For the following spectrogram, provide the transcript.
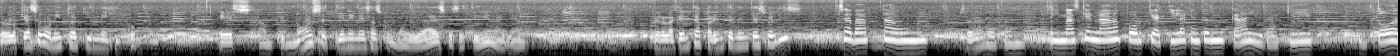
Pero lo que hace bonito aquí en México es, aunque no se tienen esas comodidades que se tienen allá, pero la gente aparentemente es feliz. Se adapta a uno. Y más que nada porque aquí la gente es muy cálida. Aquí toda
